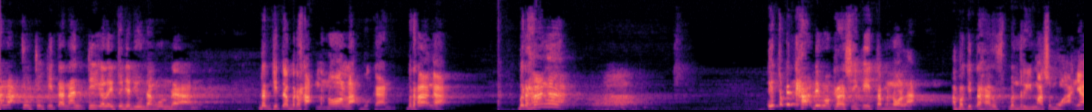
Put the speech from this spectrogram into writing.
anak cucu kita nanti kalau itu jadi undang-undang. Dan kita berhak menolak, bukan? Berhak nggak? Itu kan hak demokrasi kita menolak. Apa kita harus menerima semuanya?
